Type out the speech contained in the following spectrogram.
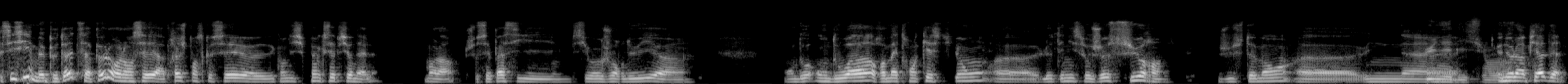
Si, si, mais peut-être ça peut le relancer. Après, je pense que c'est euh, des conditions exceptionnelles. Voilà. Je ne sais pas si, si aujourd'hui on, doit remettre en question le tennis au jeu sur justement euh, une, euh, une, édition. Une Olympiade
